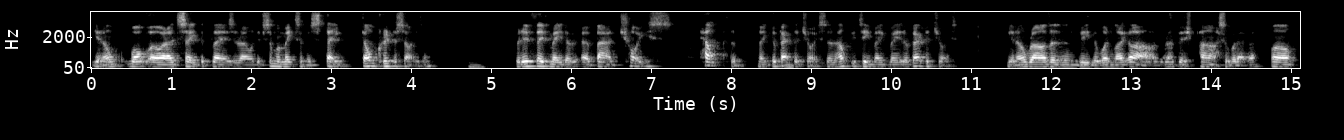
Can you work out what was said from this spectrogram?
you know, what, what I'd say to players around, if someone makes a mistake, don't criticize them. Mm. But if they've made a, a, bad choice, help them make a better choice and help your team make, make a better choice, you know, rather than be the one like, oh, rubbish pass or whatever. Well,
